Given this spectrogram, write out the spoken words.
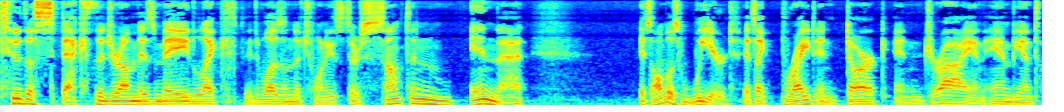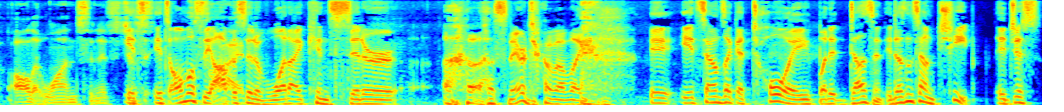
to the spec the drum is made like it was in the 20s. There's something in that. It's almost weird. It's like bright and dark and dry and ambient all at once, and it's just it's it's almost the opposite of what I consider a, a snare drum. I'm like, it, it sounds like a toy, but it doesn't. It doesn't sound cheap. It just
